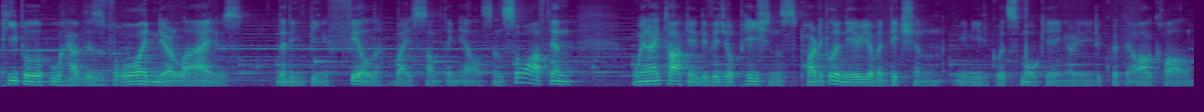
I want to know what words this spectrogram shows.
People who have this void in their lives that is being filled by something else. And so often, when I talk to individual patients, particularly in the area of addiction, you need to quit smoking or you need to quit the alcohol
